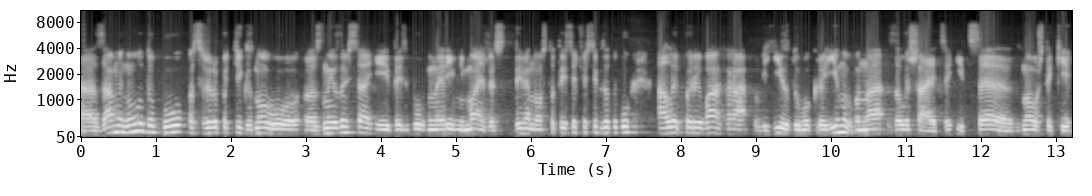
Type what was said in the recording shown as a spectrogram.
Е, За минулу добу пасажиропотік знову знизився і десь був на рівні майже 90 тисяч осіб за добу. Але перевага в'їзду в Україну вона залишається, і це знову ж таки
